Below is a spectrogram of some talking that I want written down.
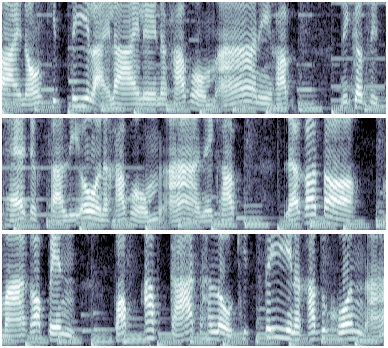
ลายน้องคิตตี้หลายลายเลยนะครับผม อ่า นี่ครับนี่กสิทธิ์แท้จากซาริโอนะครับผม อ่า นี่ครับ แล้วก็ต่อมาก็เป็นป๊อปอัพการ์ด Hello Kitty นะครับทุกคน อ่า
